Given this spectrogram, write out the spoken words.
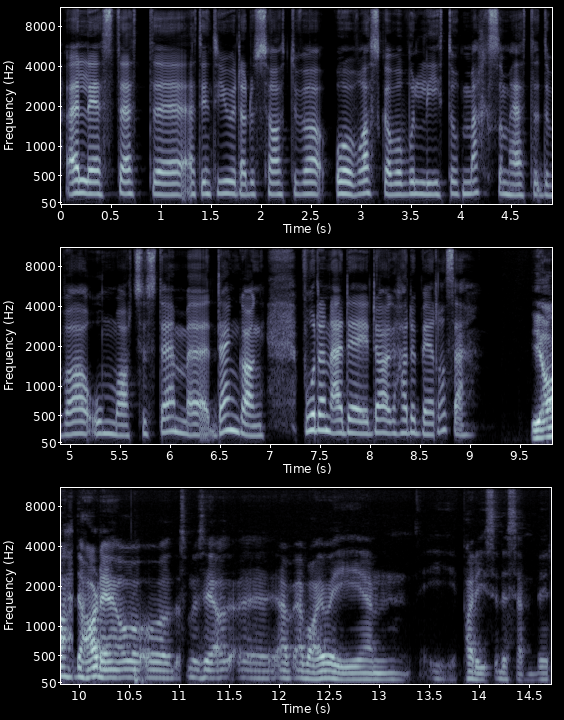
Jeg leste et, et intervju der du sa at du var overraska over hvor lite oppmerksomhet det var om matsystemet den gang. Hvordan er det i dag? Har det bedra seg? Ja, det har det. Og, og som du sier, jeg, jeg var jo i, i Paris i desember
